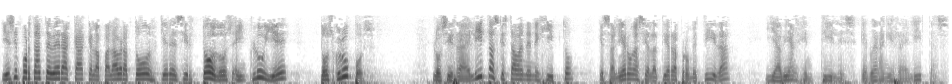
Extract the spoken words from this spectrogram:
Y es importante ver acá que la palabra todos quiere decir todos e incluye dos grupos. Los israelitas que estaban en Egipto, que salieron hacia la tierra prometida, y habían gentiles que no eran israelitas,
